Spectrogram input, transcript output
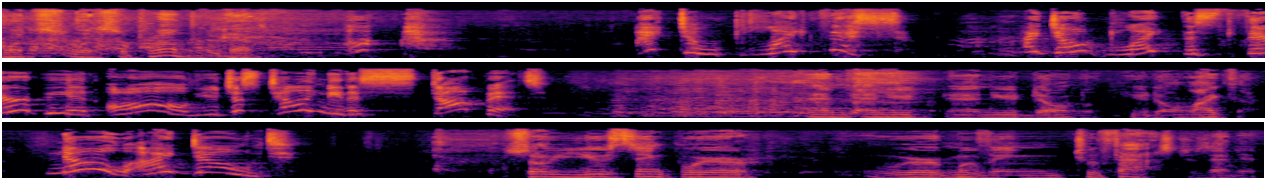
What's what's the problem, Kathy? I don't like this. I don't like this therapy at all. You're just telling me to stop it. And and you and you don't you don't like that. No, I don't. So you think we're we're moving too fast? Is that it?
